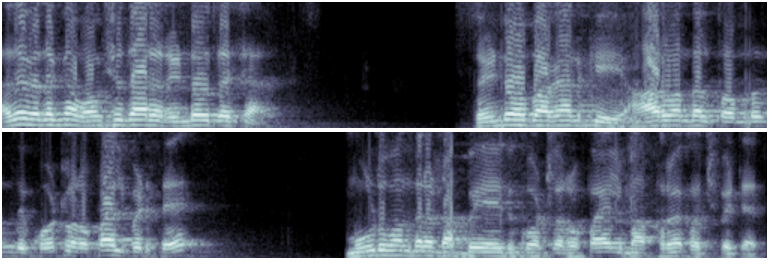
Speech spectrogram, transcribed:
అదేవిధంగా వంశధార రెండవ దశ. రెండవ భాగానికి ఆరు వందల తొమ్మిది కోట్ల రూపాయలు పెడితే మూడు వందల డెబ్బై ఐదు కోట్ల రూపాయలు మాత్రమే ఖర్చు పెట్టారు.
